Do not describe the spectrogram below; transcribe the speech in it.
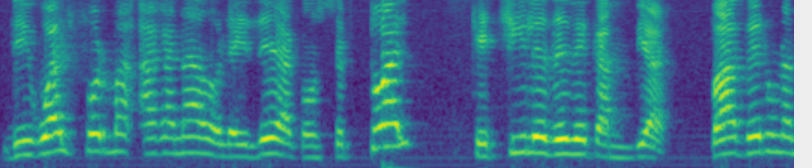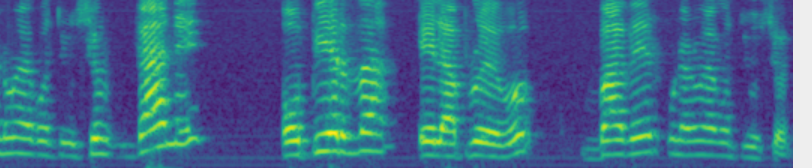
de igual forma ha ganado la idea conceptual que Chile debe cambiar. Va a haber una nueva constitución, gane o pierda el apruebo, va a haber una nueva constitución.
